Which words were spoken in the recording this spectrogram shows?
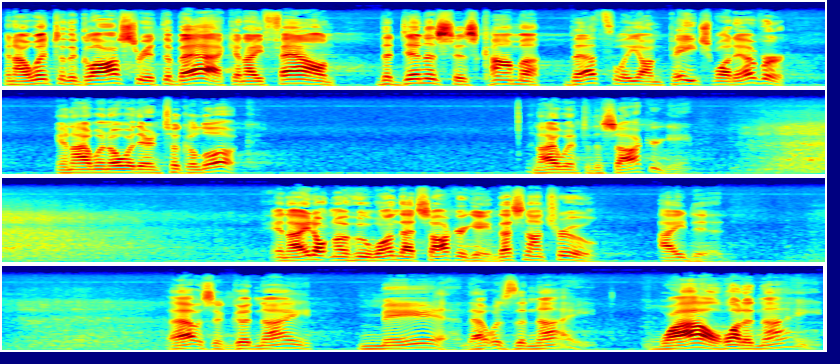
And I went to the glossary at the back, and I found the Dennis's, comma, Bethley on page whatever. And I went over there and took a look. And I went to the soccer game and I don't know who won that soccer game. That's not true. I did. That was a good night. Man, that was the night. Wow, what a night.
